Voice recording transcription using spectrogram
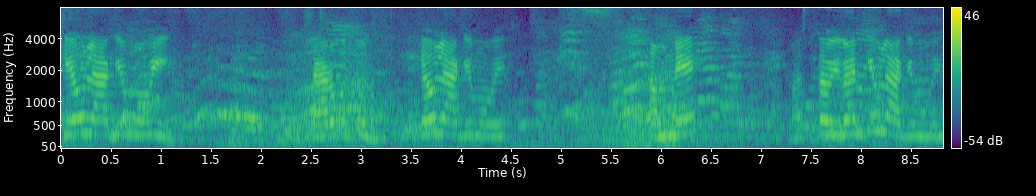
કેવું લાગ્યું મૂવી સારું હતું કેવું લાગ્યું મૂવી તમને? મસ્ત વિવાન કેવું લાગ્યું મૂવી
